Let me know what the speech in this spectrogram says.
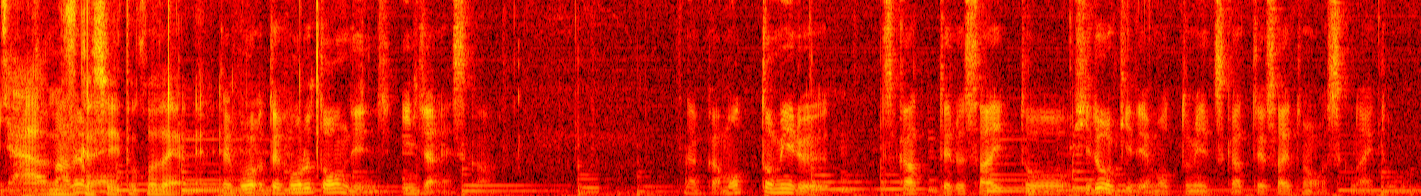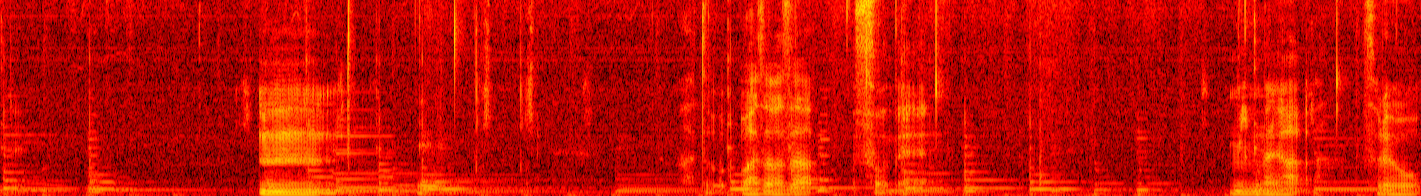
いや難しいとこだよね、デフォデフォルトオンでいいんじゃないですか？なんかもっと見る使ってるサイト非同期でもっと見る使ってるサイトの方が少ないと思うんでうん。うん、あとわざわざそうね。みんながそれを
